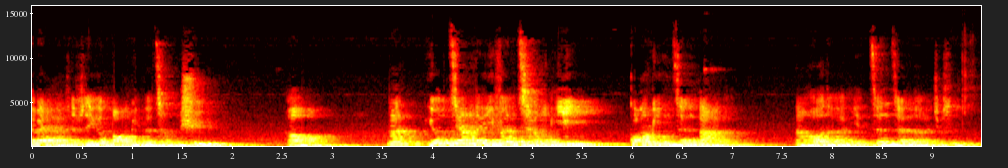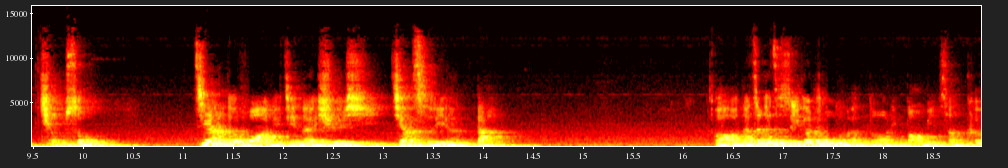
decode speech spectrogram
对不对？这是一个报名的程序，哦，那有这样的一份诚意，光明正大的，然后呢，也真正的就是求受，这样的话，你进来学习，加持力很大，哦，那这个只是一个入门哦，你报名上课，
